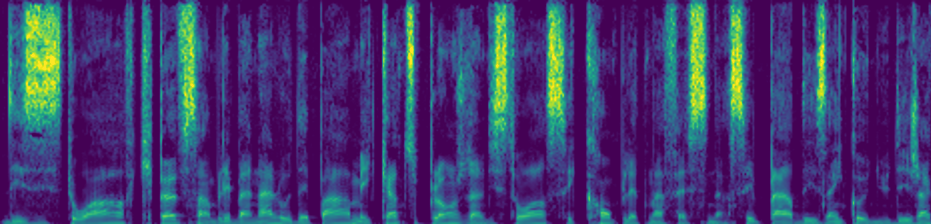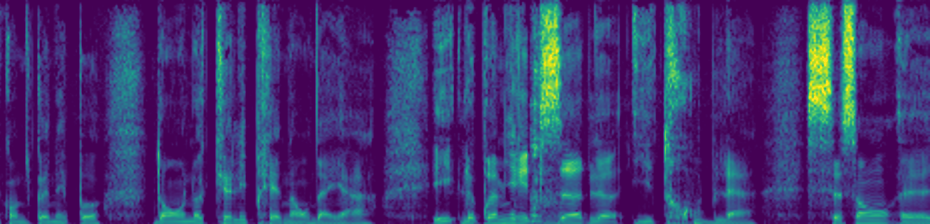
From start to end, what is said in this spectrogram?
des histoires qui peuvent sembler banales au départ, mais quand tu plonges dans l'histoire, c'est complètement fascinant. C'est par des inconnus, des gens qu'on ne connaît pas, dont on n'a que les prénoms d'ailleurs. Et le premier épisode, là, il est troublant. Ce sont euh,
